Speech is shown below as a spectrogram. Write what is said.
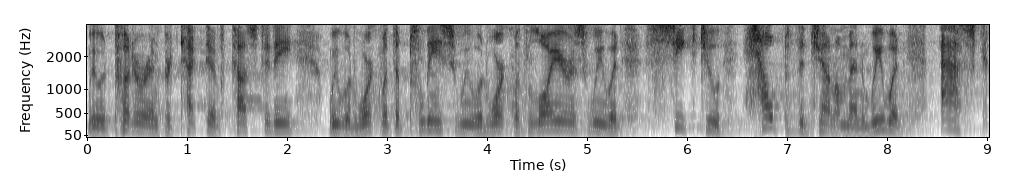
we would put her in protective custody, we would work with the police, we would work with lawyers, we would seek to help the gentleman, we would ask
